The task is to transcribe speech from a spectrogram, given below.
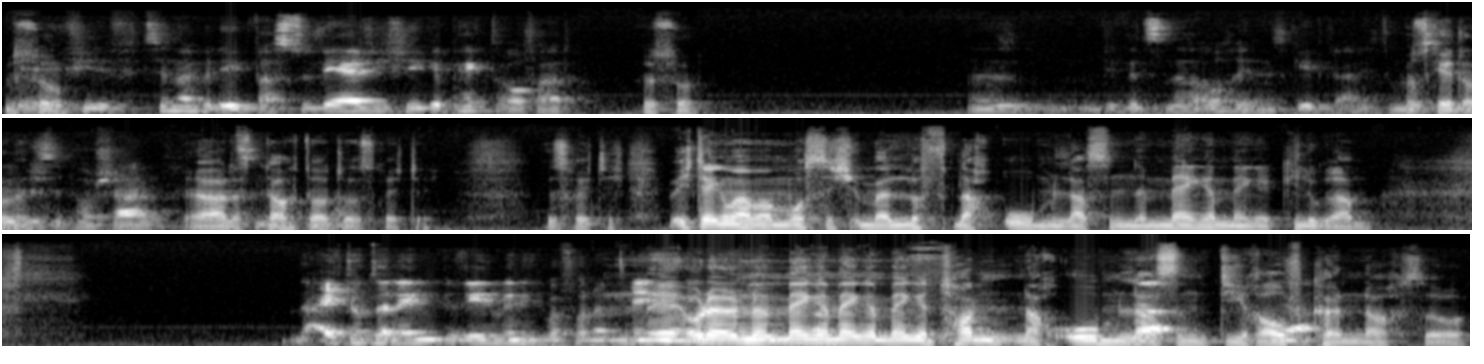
Ist so. wie viele Zimmer belegt, was du, wer wie viel Gepäck drauf hat. Ist so. Also, wie willst du das ausreden? Das geht gar nicht. Du Das geht auch nicht. gewisse Pauschale. Ja, das doch, doch, das ist richtig. Das ist richtig. Ich denke mal, man muss sich immer Luft nach oben lassen. Eine Menge, Menge Kilogramm. Na, ich glaube, da reden wir nicht mal von einer Menge. Nee, oder eine Menge, Menge, Menge Tonnen nach oben Ja. lassen, die rauf Ja. können noch so.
